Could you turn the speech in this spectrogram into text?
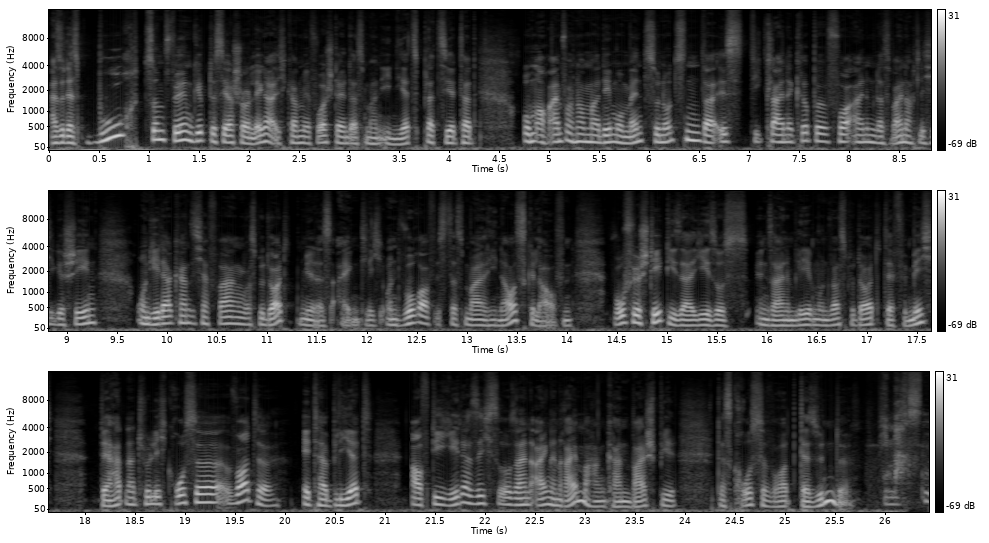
Also das Buch zum Film gibt es ja schon länger. Ich kann mir vorstellen, dass man ihn jetzt platziert hat, um auch einfach nochmal den Moment zu nutzen. Da ist die kleine Krippe vor einem das weihnachtliche Geschehen und jeder kann sich ja fragen, was bedeutet mir das eigentlich und worauf ist das mal hinausgelaufen? Wofür steht dieser Jesus in seinem Leben und was bedeutet er für mich? Der hat natürlich große Worte etabliert, auf die jeder sich so seinen eigenen Reim machen kann. Beispiel das große Wort der Sünde. Wie machst du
